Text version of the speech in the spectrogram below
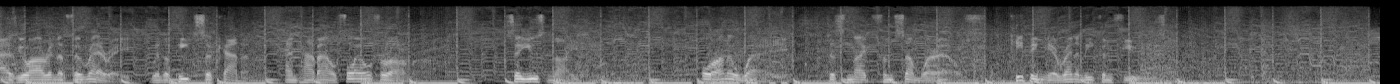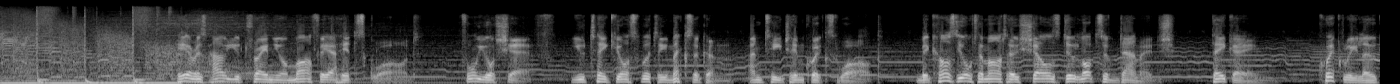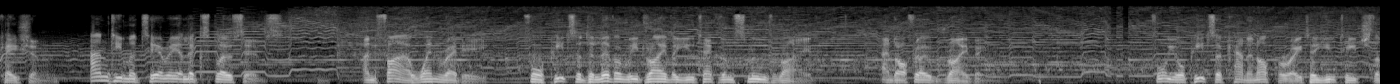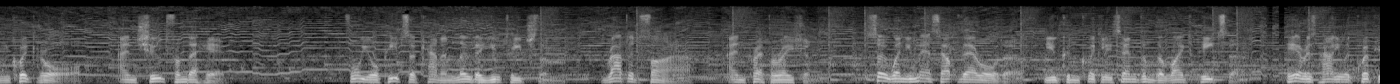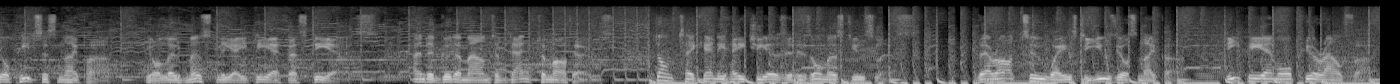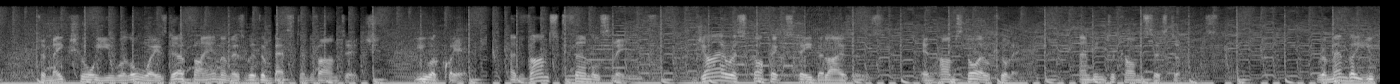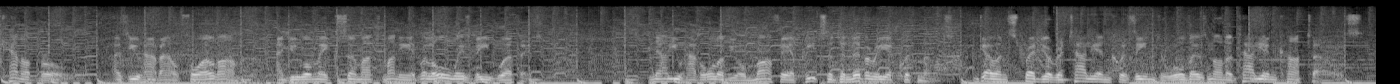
As you are in a Ferrari with a pizza cannon and have alfoil for armor. So use snipe. Or run away. To snipe from somewhere else. Keeping your enemy confused. Here is how you train your Mafia hit squad. For your chef, you take your sweaty Mexican and teach him quick swap. Because your tomato shells do lots of damage. Take aim. Quick relocation. Anti-material explosives. And fire when ready. For pizza delivery driver you take them smooth ride. And off-road driving. For your pizza cannon operator you teach them quick draw. And shoot from the hip. For your pizza cannon loader you teach them rapid fire and preparation. So when you mess up their order, you can quickly send them the right pizza. Here is how you equip your pizza sniper. Your load mostly APFSDS. And a good amount of dank tomatoes. Don't take any HE as it is almost useless. There are two ways to use your sniper. DPM or pure alpha. To make sure you will always derp by enemies with the best advantage. You equip Advanced thermal sleeve, gyroscopic stabilizers, enhanced oil cooling, and intercom systems. Remember you cannot brawl, as you have alfoil armor, and you will make so much money it will always be worth it. Now you have all of your Mafia pizza delivery equipment, go and spread your Italian cuisine to all those non-Italian cartels.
